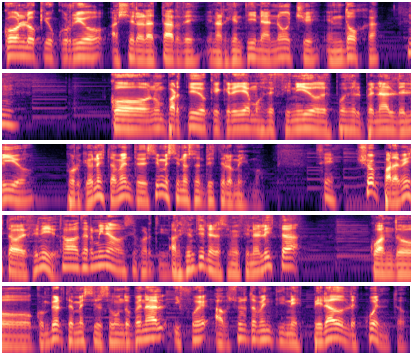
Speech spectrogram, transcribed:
con lo que ocurrió ayer a la tarde en Argentina, anoche en Doha, Mm. con un partido que creíamos definido después del penal de Lío, porque honestamente, decime si no sentiste lo mismo. Sí. Yo, para mí, estaba definido. Estaba terminado ese partido. Argentina era semifinalista cuando convierte Messi el segundo penal y fue absolutamente inesperado el descuento.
